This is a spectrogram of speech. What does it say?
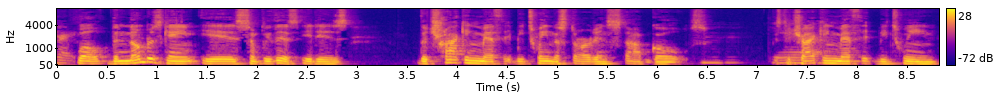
Right. Well, the numbers game is simply this: it is the tracking method between the start and stop goals. Mm-hmm. It's yeah. the tracking method between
